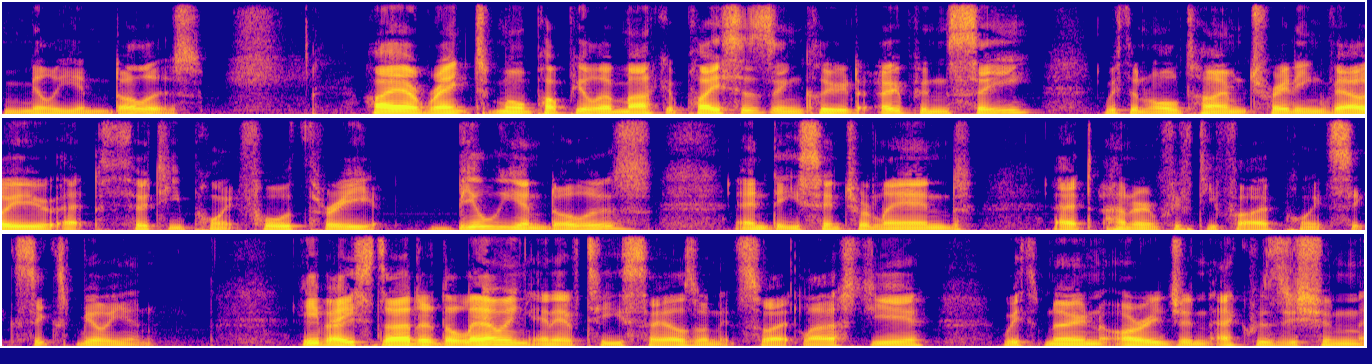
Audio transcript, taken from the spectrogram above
million. Higher ranked, more popular marketplaces include OpenSea, with an all time trading value at $30.43 billion, and Decentraland at $155.66 million. eBay started allowing NFT sales on its site last year. With known origin acquisition,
